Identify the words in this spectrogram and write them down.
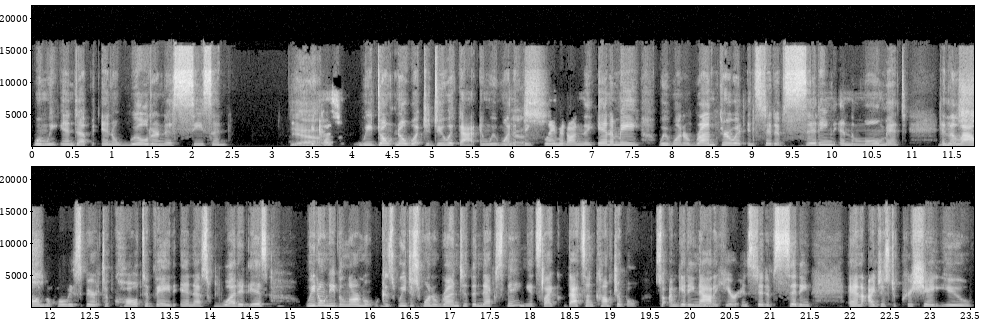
when we end up in a wilderness season. Yeah. Because we don't know what to do with that. And we want yes. to think, blame it on the enemy. We want to run through it instead of sitting in the moment and yes. allowing the Holy Spirit to cultivate in us what it is. We don't even learn because we just want to run to the next thing. It's like that's uncomfortable. So I'm getting yeah. out of here instead of sitting. And I just appreciate you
